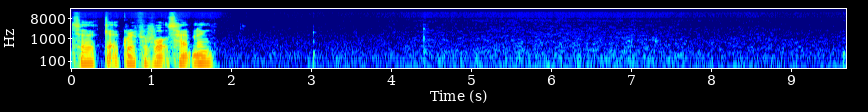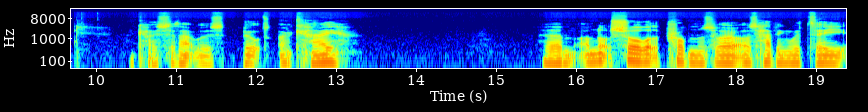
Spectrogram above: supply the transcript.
to get a grip of what's happening. Okay, so that was built okay. Um, I'm not sure what the problems were I was having with the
